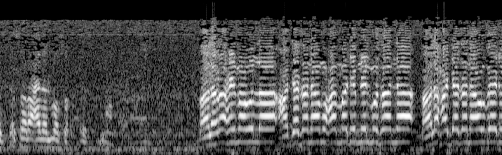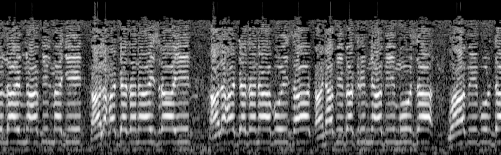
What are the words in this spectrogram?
اقتصر على الوسط. قال رحمه الله حدثنا محمد بن المثنى قال حدثنا عبيد الله بن عبد المجيد قال حدثنا إسرائيل قال حدثنا أبو إسحاق عن أبي بكر بن أبي موسى وأبي بردة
